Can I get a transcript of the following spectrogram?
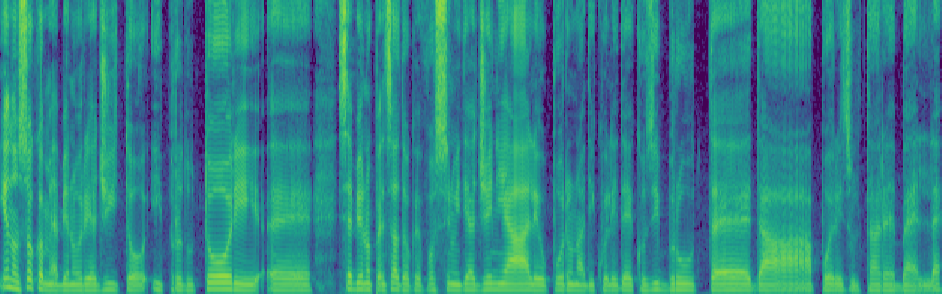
Io non so come abbiano reagito i produttori, eh, se abbiano pensato che fosse un'idea geniale oppure una di quelle idee così brutte da poi risultare belle.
